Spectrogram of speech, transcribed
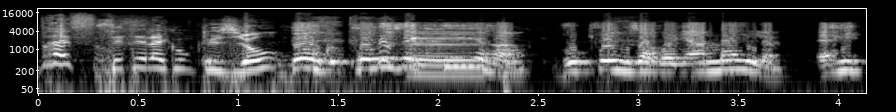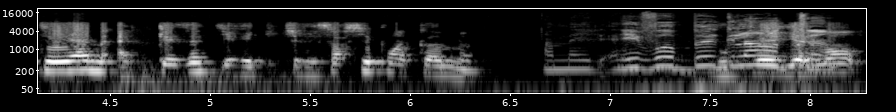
Bref. c'était la conclusion. Donc pour nous écrire, Euh, vous pouvez nous envoyer un mail ritm at gazette-du-sorcier.com. Un mail. Et vos Vous pouvez également,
